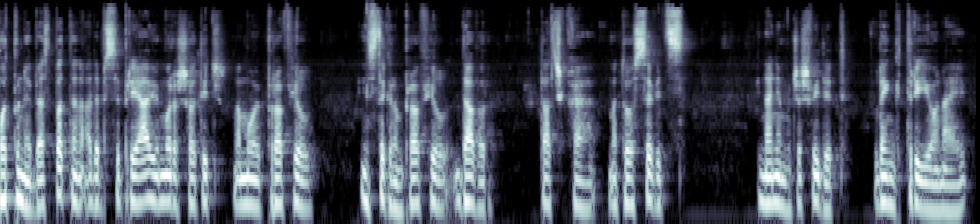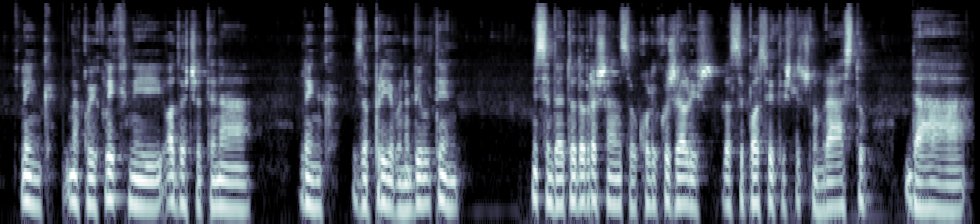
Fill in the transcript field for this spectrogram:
potpuno je besplatan, a da bi se prijavio moraš otići na moj profil, Instagram profil davor.matosevic i na njemu ćeš vidjeti link 3, onaj link na koji klikni i odvećete na link za prijavu na Built-in. Mislim da je to dobra šansa ukoliko želiš da se posvetiš ličnom rastu, da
